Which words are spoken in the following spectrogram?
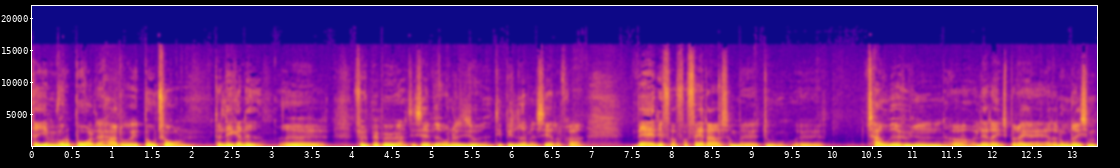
Derhjemme, hvor du bor, der har du et bogtårn, der ligger ned, øh, fyldt med bøger. Det ser vidunderligt ud, de billeder, man ser derfra. Hvad er det for forfattere, som øh, du øh, tager ud af hylden og, og lader dig inspirere af? Er der nogen, der ligesom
